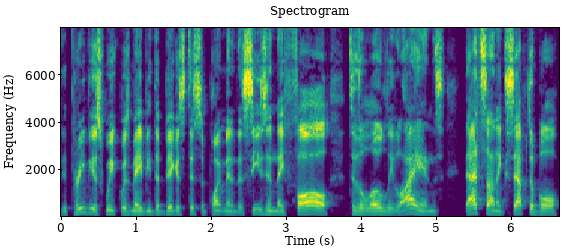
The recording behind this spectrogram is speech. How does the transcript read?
The previous week was maybe the biggest disappointment of the season. They fall to the lowly Lions. That's unacceptable.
